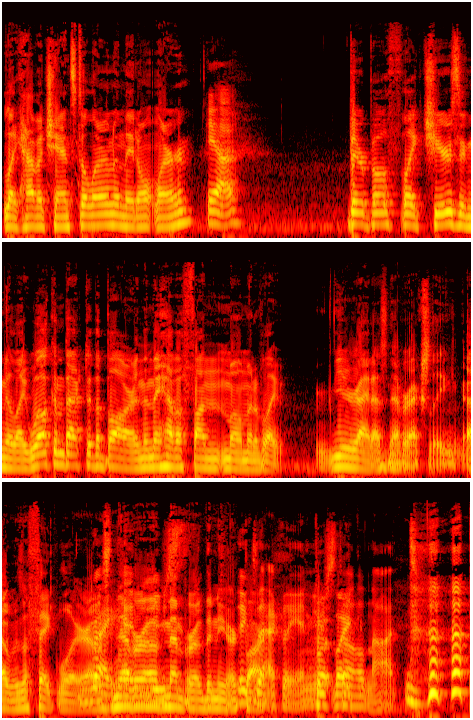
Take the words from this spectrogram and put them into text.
like have a chance to learn and they don't learn. Yeah, They're both like cheersing to like welcome back to the bar and then they have a fun moment of like you're right, I was never actually I was a fake lawyer. I was Right, never and a you're member of the New York bar. exactly, and you're But, like, still not. but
